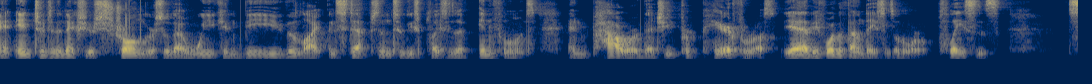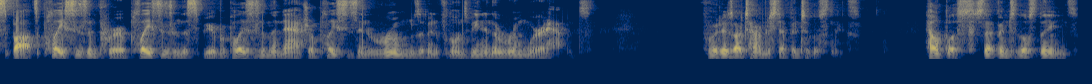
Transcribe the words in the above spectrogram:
and enter into the next year stronger so that we can be the light and steps into these places of influence and power that you prepared for us. Yeah, before the foundations of the world. Places, spots, places in prayer, places in the spirit, but places in the natural, places in rooms of influence, being in the room where it happens. For it is our time to step into those things. Help us step into those things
